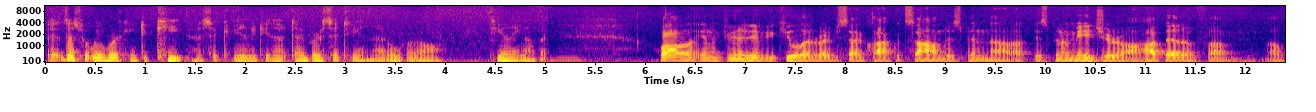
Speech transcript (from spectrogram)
that's what we're working to keep as a community, that diversity and that overall feeling of it. Well, in the community of Ucluelet, right beside Clayoquot Sound, there's been uh, it's been a major uh, hotbed of um, of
